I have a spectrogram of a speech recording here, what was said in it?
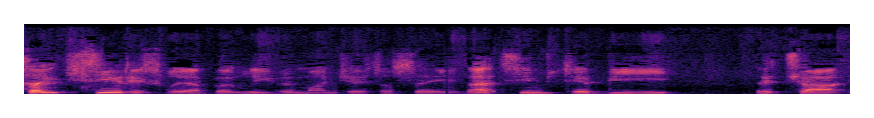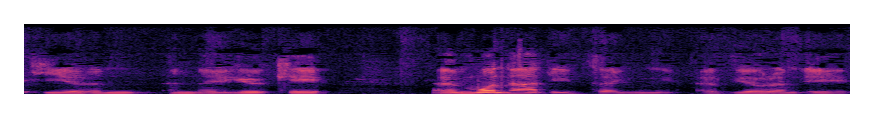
think seriously about leaving Manchester City. That seems to be the chat here in, in the UK. And one added thing, if you're into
